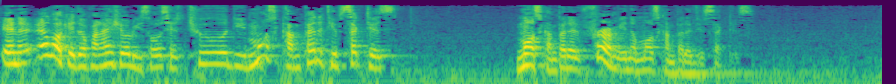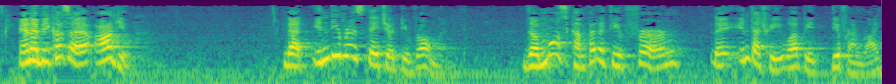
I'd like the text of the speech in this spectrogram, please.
and allocate the financial resources to the most competitive sectors, most competitive firm in the most competitive sectors. And because I argue that in different stages of development, the most competitive firm, the industry will be different, right?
